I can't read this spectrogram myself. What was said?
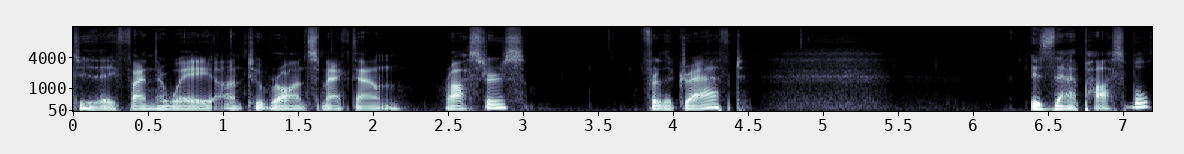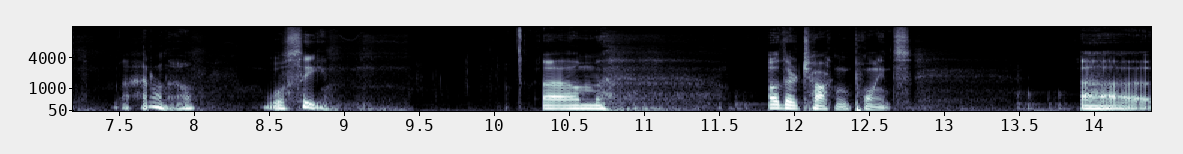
do they find their way onto Raw and SmackDown rosters for the draft? Is that possible? I don't know. We'll see. Um, other talking points uh,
